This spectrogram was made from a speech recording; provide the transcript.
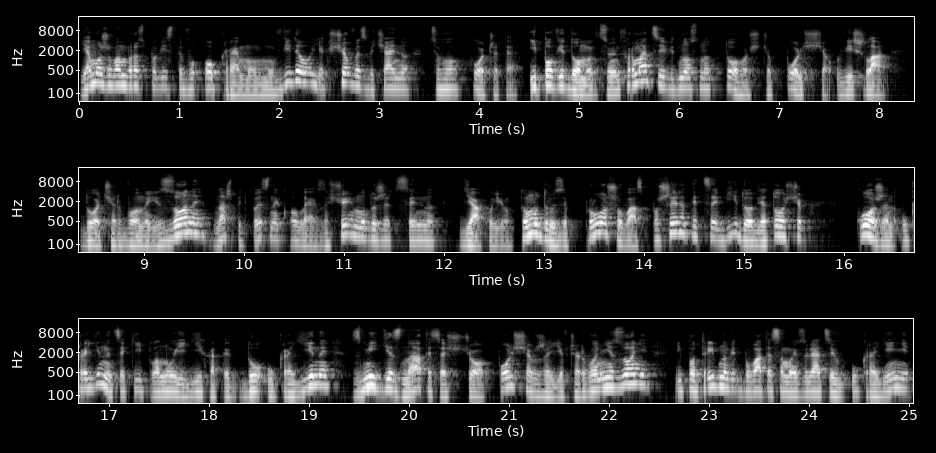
я можу вам розповісти в окремому відео, якщо ви, звичайно, цього хочете. І повідомив цю інформацію відносно того, що Польща увійшла до червоної зони, наш підписник Олег, за що йому дуже сильно дякую. Тому, друзі, прошу вас поширити це відео для того, щоб. Кожен українець, який планує їхати до України, зміг дізнатися, що Польща вже є в червоній зоні і потрібно відбувати самоізоляцію в Україні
